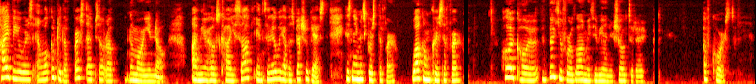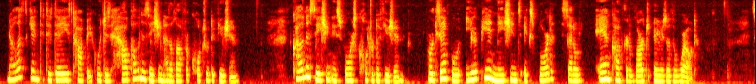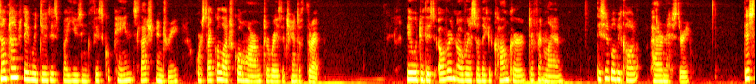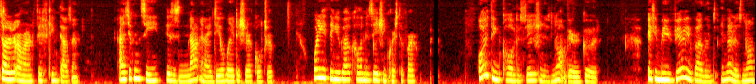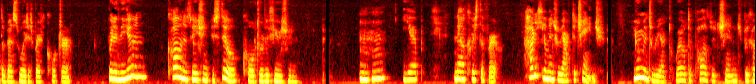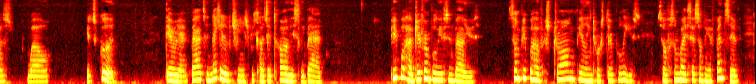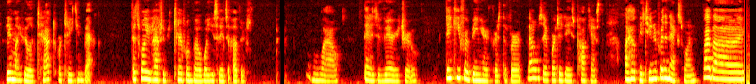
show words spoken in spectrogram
Hi, viewers, and welcome to the first episode of The More You Know. I'm your host, Kai Sock, and today we have a special guest. His name is Christopher. Welcome, Christopher. Hi, Kaya, and thank you for allowing me to be on your show today. Of course. Now let's get into today's topic, which is how colonization has allowed for cultural diffusion. Colonization is forced cultural diffusion. For example, European nations explored, settled, and conquered large areas of the world. Sometimes they would do this by using physical pain slash injury or psychological harm to raise the chance of threat. They would do this over and over so they could conquer different land. This is what we call pattern history. This started around 15,000. As you can see, this is not an ideal way to share culture. What do you think about colonization, Christopher? I think colonization is not very good. It can be very violent, and that is not the best way to spread culture. But in the end, colonization is still cultural diffusion. Mm hmm. Yep. Now, Christopher, how do humans react to change? Humans react well to positive change because, well, it's good. They react bad to negative change because it's obviously bad. People have different beliefs and values. Some people have a strong feeling towards their beliefs, so if somebody says something offensive, they might feel attacked or taken back. That's why you have to be careful about what you say to others. Wow, that is very true. Thank you for being here, Christopher. That was it for today's podcast. I hope you tune in for the next one. Bye bye.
